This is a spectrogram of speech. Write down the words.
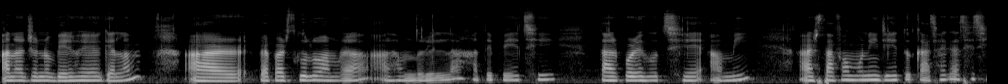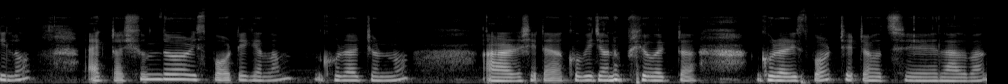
আনার জন্য বের হয়ে গেলাম। আর পেপারসগুলো আমরা আলহামদুলিল্লাহ হাতে পেয়েছি। তারপরে হচ্ছে আমি আর সাফামণি যেহেতু কাছাকাছি ছিল, একটা সুন্দর স্পটে গেলাম ঘোরার জন্য। আর সেটা খুবই জনপ্রিয় একটা ঘোরার স্পট সেটা হচ্ছে লালবাগ।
